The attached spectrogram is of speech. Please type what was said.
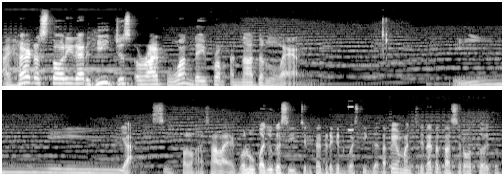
I heard a story that he just arrived one day from another land. Iya sih, kalau nggak salah ya. Gue lupa juga sih cerita Dragon Quest 3, tapi memang cerita tentang si Roto itu.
